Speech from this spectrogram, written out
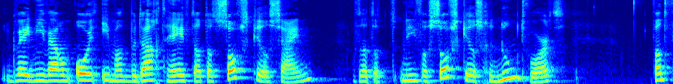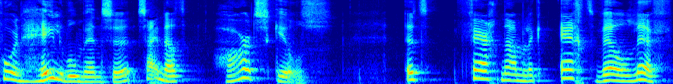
Ik weet niet waarom ooit iemand bedacht heeft dat dat soft skills zijn, of dat dat in ieder geval soft skills genoemd wordt. Want voor een heleboel mensen zijn dat hard skills. Het vergt namelijk echt wel lef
